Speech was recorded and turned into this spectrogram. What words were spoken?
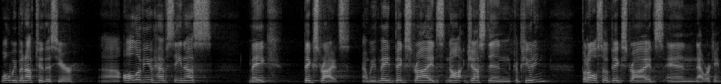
what we've been up to this year, uh, all of you have seen us make big strides. And we've made big strides not just in computing, but also big strides in networking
